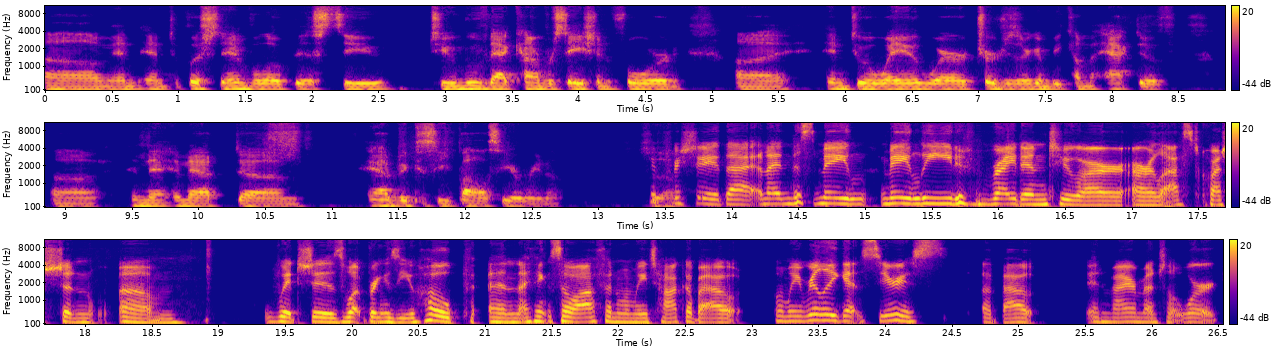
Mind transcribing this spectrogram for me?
um, and and to push the envelope is to to move that conversation forward uh, into a way where churches are going to become active uh, in that in that um, advocacy policy arena. So. I appreciate that, and I, this may may lead right into our our last question, um, which is what brings you hope. And I think so often when we talk about when we really get serious about environmental work,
